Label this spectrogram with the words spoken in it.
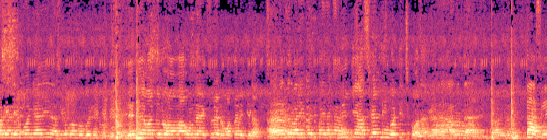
పాడగానే ఏం పొంగాది నరసింహపురం బొమ్మ ఏం చేయమంటున్నావు బాబు? ఉన్న ఎక్సలేటర్ మొత్తం ఎక్కిన. వాళ్ళకి పైలంగా నీ గ్యాస్ వెల్డింగ్ కొట్టించుకోనా? దాసి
